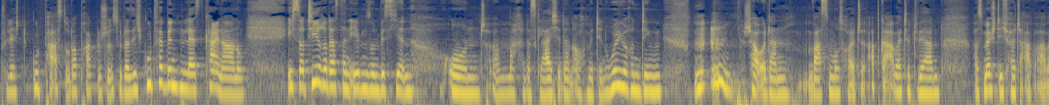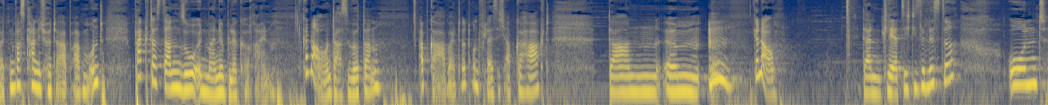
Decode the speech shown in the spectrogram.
vielleicht gut passt oder praktisch ist oder sich gut verbinden lässt, keine Ahnung. Ich sortiere das dann eben so ein bisschen und ähm, mache das gleiche dann auch mit den ruhigeren Dingen. Schaue dann, was muss heute abgearbeitet werden, was möchte ich heute abarbeiten, was kann ich heute abarbeiten und pack das dann so in meine Blöcke rein. Genau, und das wird dann abgearbeitet und fleißig abgehakt. Dann, ähm, genau, dann klärt sich diese Liste und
